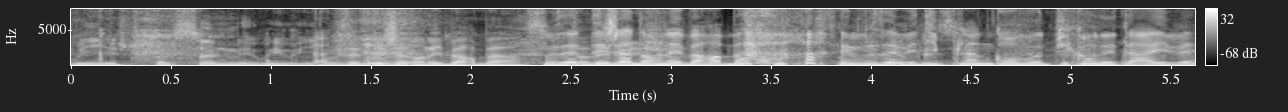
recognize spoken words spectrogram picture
oui, je suis pas le seul, mais oui, oui. Vous êtes déjà dans les barbares. Vous êtes déjà début. dans les barbares et vous avez dit plein de gros mots depuis qu'on est arrivé.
